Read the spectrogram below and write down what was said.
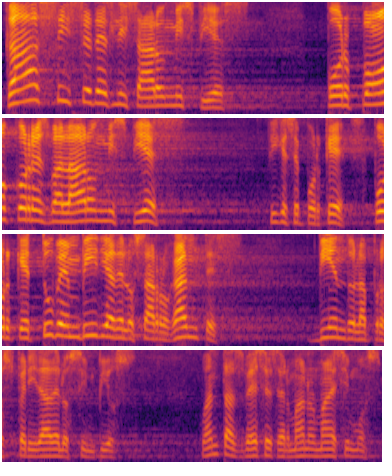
casi se deslizaron mis pies, por poco resbalaron mis pies. Fíjese por qué. Porque tuve envidia de los arrogantes, viendo la prosperidad de los impios. ¿Cuántas veces, hermano, hermano, decimos,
